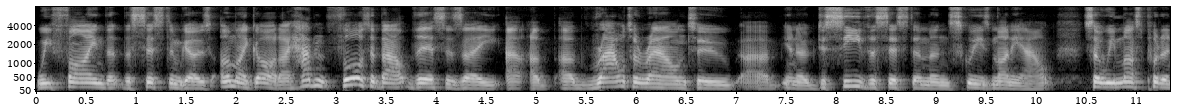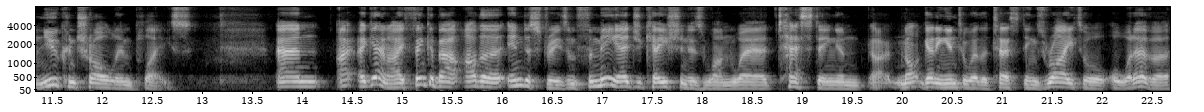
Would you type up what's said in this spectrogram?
we find that the system goes, oh my God, I hadn't thought about this as a, a, a route around to, uh, you know, deceive the system and squeeze money out. So we must put a new control in place. And I, again, I think about other industries, and for me, education is one where testing and uh, not getting into whether testing's right or, or whatever.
